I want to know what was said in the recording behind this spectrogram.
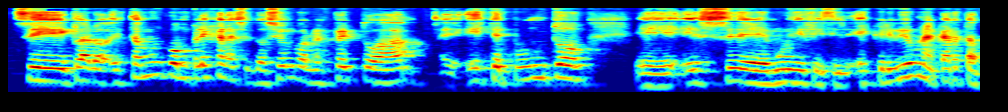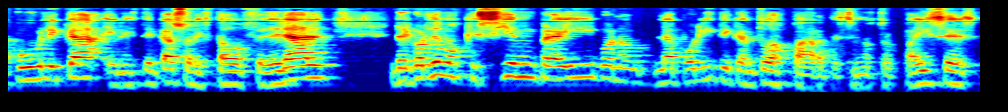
Sí, claro, está muy compleja la situación con respecto a eh, este punto, eh, es muy difícil. Escribió una carta pública, en este caso al Estado federal. Recordemos que siempre hay, bueno, la política en todas partes, en nuestros países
